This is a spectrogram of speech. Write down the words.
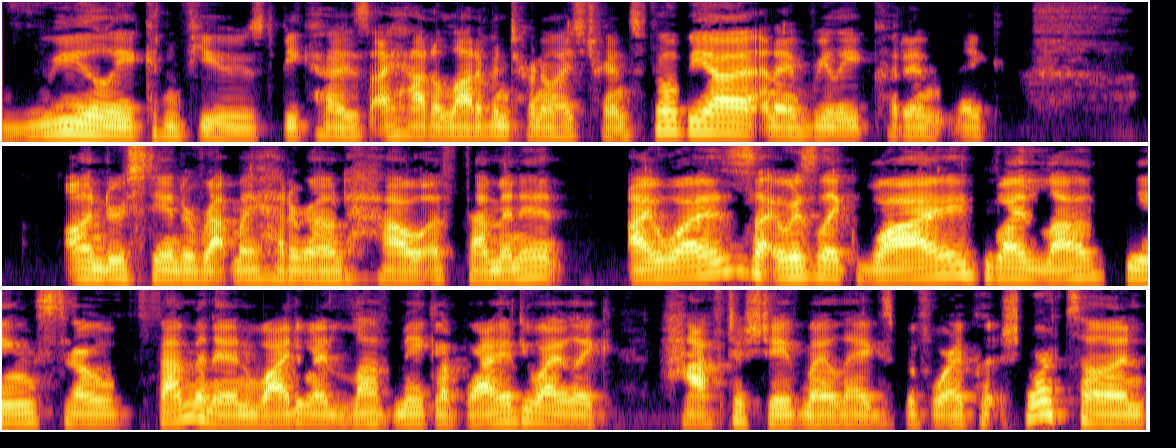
really confused because I had a lot of internalized transphobia, and I really couldn't like understand or wrap my head around how effeminate I was. I was like, why do I love being so feminine? Why do I love makeup? Why do I like have to shave my legs before I put shorts on?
